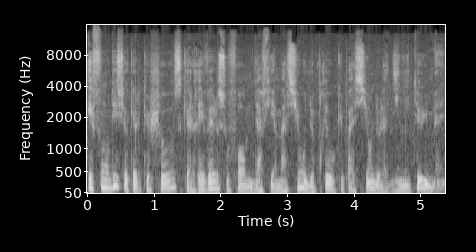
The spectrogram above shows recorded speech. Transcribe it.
est fondée sur quelque chose qu'elle révèle sous forme d'affirmation ou de préoccupation de la dignité humaine.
